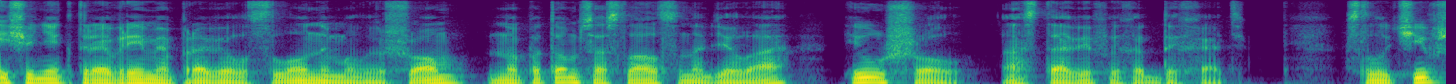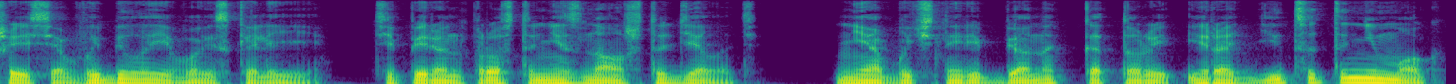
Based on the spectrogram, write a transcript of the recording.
еще некоторое время провел с Лон и малышом, но потом сослался на дела и ушел, оставив их отдыхать. Случившееся выбило его из колеи. Теперь он просто не знал, что делать. Необычный ребенок, который и родиться-то не мог,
